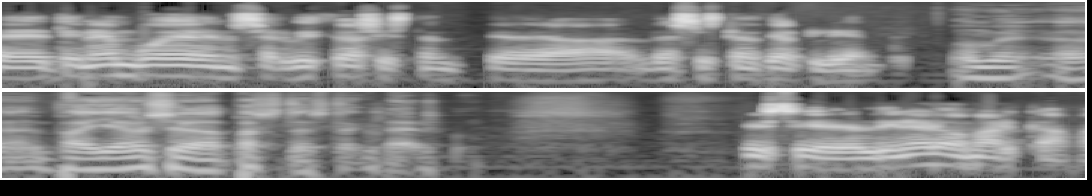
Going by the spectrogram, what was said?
eh, tienen buen servicio de asistencia, de asistencia al cliente. Hombre, eh, para llevarse la pasta, está claro. Sí, sí, el dinero marca.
